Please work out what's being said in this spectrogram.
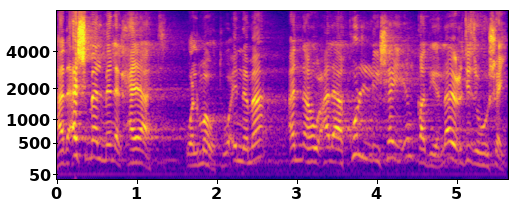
هذا أشمل من الحياة. والموت وإنما أنه على كل شيء قدير لا يعجزه شيء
